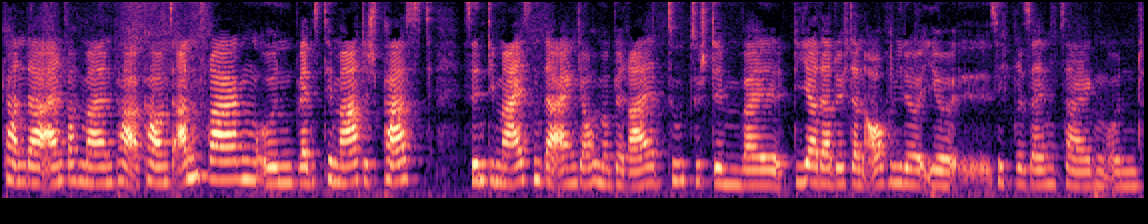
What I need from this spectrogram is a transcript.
Kann da einfach mal ein paar Accounts anfragen und wenn es thematisch passt, sind die meisten da eigentlich auch immer bereit zuzustimmen, weil die ja dadurch dann auch wieder ihr, sich präsent zeigen und,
